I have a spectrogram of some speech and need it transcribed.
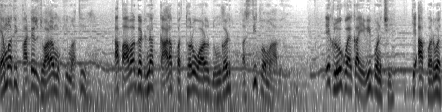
એમાંથી ફાટેલ જ્વાળામુખીમાંથી આ પાવાગઢના કાળા પથ્થરો વાળો ડુંગર અસ્તિત્વમાં આવ્યો. એક લોકવાયકા એવી પણ છે કે આ પર્વત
